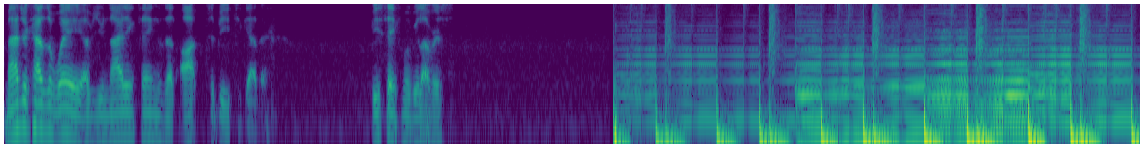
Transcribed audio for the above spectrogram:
magic has a way of uniting things that ought to be together. Be safe, movie lovers. We'll be right.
